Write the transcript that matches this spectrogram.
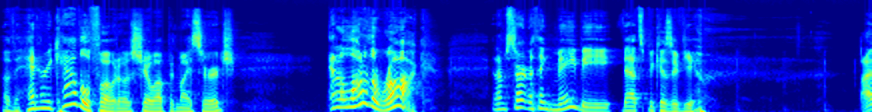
of Henry Cavill photos show up in my search and a lot of The Rock. And I'm starting to think maybe that's because of you. I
